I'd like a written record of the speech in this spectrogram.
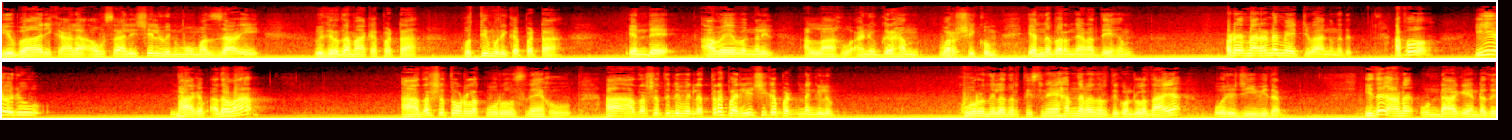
യുബാരി കാല ഔസാലി ഷിൽവിൻ മുമസ്സായി വികൃതമാക്കപ്പെട്ട കൊത്തിമുറിക്കപ്പെട്ട എന്റെ അവയവങ്ങളിൽ അള്ളാഹു അനുഗ്രഹം വർഷിക്കും എന്ന് പറഞ്ഞാണ് അദ്ദേഹം അവിടെ മരണം അപ്പോൾ ഈ ഒരു ഭാഗം അഥവാ ആദർശത്തോടുള്ള കൂറും സ്നേഹവും ആ ആദർശത്തിന്റെ പേരിൽ എത്ര പരീക്ഷിക്കപ്പെട്ടിട്ടുണ്ടെങ്കിലും കൂറ് നിലനിർത്തി സ്നേഹം നിലനിർത്തിക്കൊണ്ടുള്ളതായ ഒരു ജീവിതം. ഇതാണ് ഉണ്ടാകേണ്ടത്.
